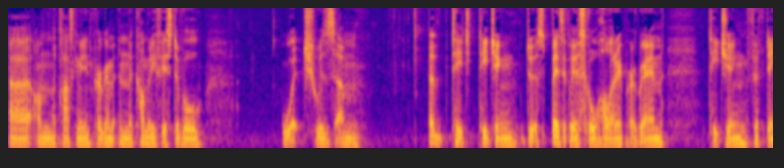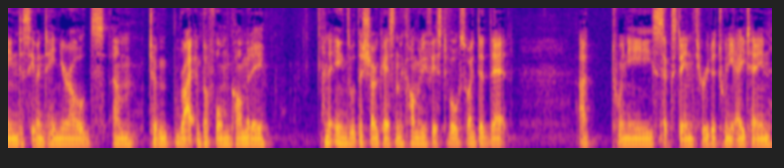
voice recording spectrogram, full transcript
uh, on the class comedians program in the comedy festival, which was um, a te- teaching basically a school holiday program, teaching fifteen to seventeen year olds um, to write and perform comedy, and it ends with a showcase in the comedy festival. So I did that, uh, 2016 through to 2018,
